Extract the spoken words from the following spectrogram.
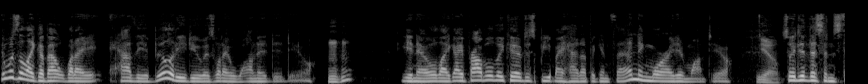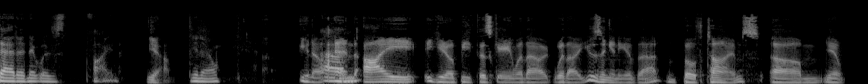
it wasn't like about what I had the ability to do is what I wanted to do. Mm-hmm. You know, like I probably could have just beat my head up against that ending more. I didn't want to. Yeah. So I did this instead and it was fine, Yeah. you know? You know Um, and i you know beat this game without without using any of that both times. Um you know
